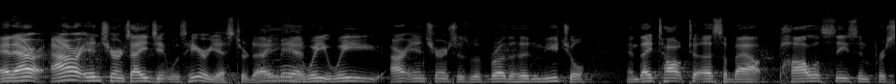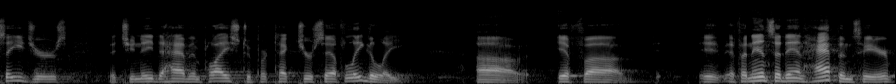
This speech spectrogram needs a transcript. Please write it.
And our, our insurance agent was here yesterday. Amen. And we, we, our insurance is with Brotherhood Mutual, and they talked to us about policies and procedures that you need to have in place to protect yourself legally. Uh, if, uh, if, if an incident happens here,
